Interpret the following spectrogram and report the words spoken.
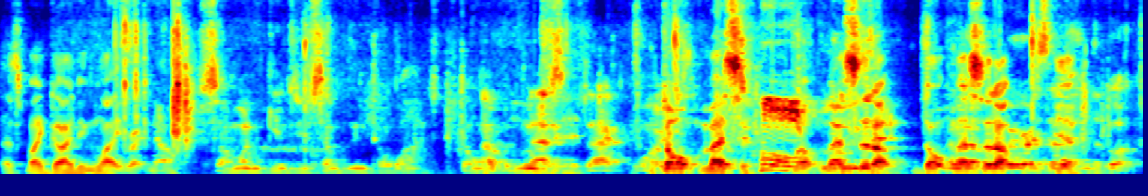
that's my guiding light right now. Someone gives you something to watch. Don't No, lose that it. exact point. Don't mess it. Don't Don't mess it up. it. Don't mess it up. Where is that Yeah. in the book?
